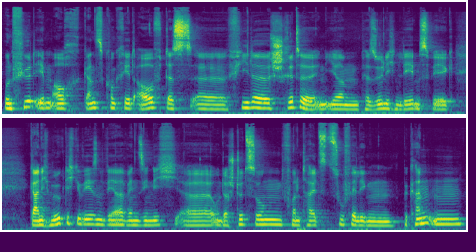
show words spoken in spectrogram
und führt eben auch ganz konkret auf, dass äh, viele Schritte in ihrem persönlichen Lebensweg gar nicht möglich gewesen wäre, wenn sie nicht äh, Unterstützung von teils zufälligen Bekannten,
